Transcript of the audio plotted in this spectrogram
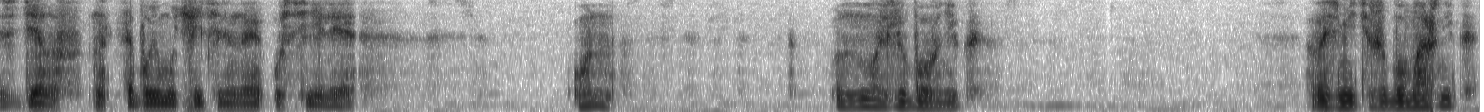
сделав над собой мучительное усилие. Он... он мой любовник. Возьмите же бумажник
